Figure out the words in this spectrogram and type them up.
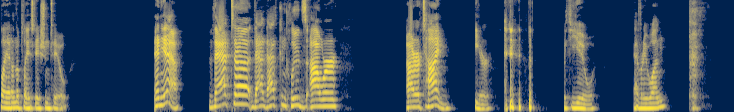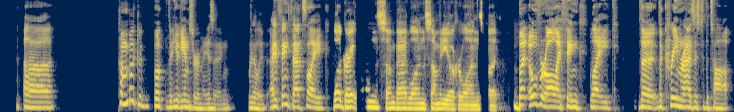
play it on the PlayStation 2. And yeah, that, uh, that, that concludes our, our time here with you, everyone. uh, comic book, video games are amazing. Really, I think that's like. well, great ones, some bad ones, some mediocre ones, but But overall, I think like the the cream rises to the top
